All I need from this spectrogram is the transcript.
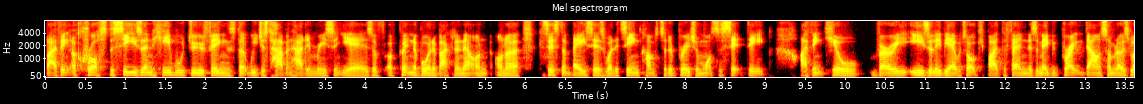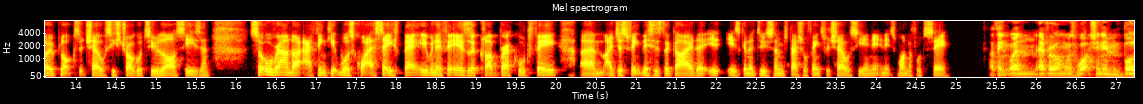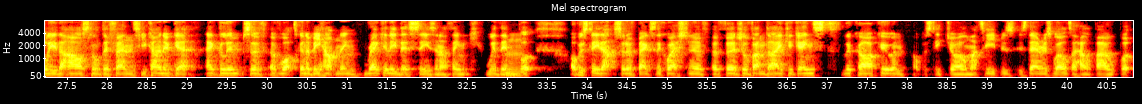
But I think across the season, he will do things that we just haven't had in recent years of, of putting the ball in the back of the net on, on a consistent basis. When the team comes to the bridge and wants to sit deep, I think he'll very easily be able to occupy defenders and maybe break down some of those low blocks that Chelsea struggled to last season. So all round, I, I, think it was quite a safe bet, even if it is a club record fee. Um, I just think this is the guy that is going to do some special things for Chelsea, and, and it's wonderful to see. I think when everyone was watching him bully that Arsenal defence, you kind of get a glimpse of, of what's going to be happening regularly this season, I think, with him. Mm. But obviously, that sort of begs the question of, of Virgil van Dijk against Lukaku, and obviously, Joel Matip is, is there as well to help out. But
